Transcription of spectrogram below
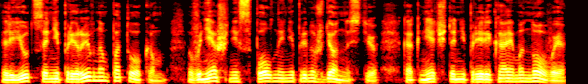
льются непрерывным потоком, внешне с полной непринужденностью, как нечто непререкаемо новое,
